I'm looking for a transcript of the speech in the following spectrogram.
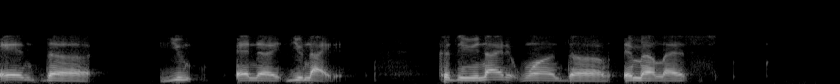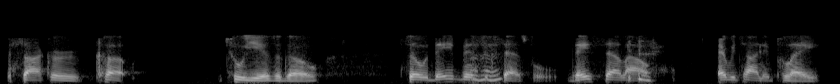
and the U and the United, because the United won the MLS Soccer Cup two years ago, so they've been Mhm. successful. They sell out every time they play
